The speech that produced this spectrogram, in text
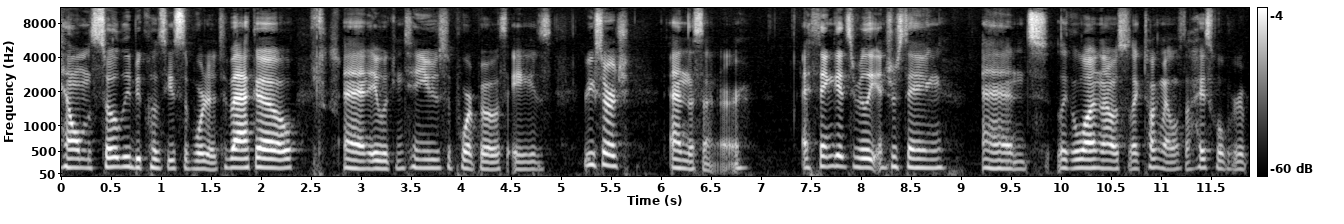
Helms solely because he supported tobacco and it would continue to support both AIDS research and the center. I think it's really interesting and like the one I was like talking about with the high school group,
